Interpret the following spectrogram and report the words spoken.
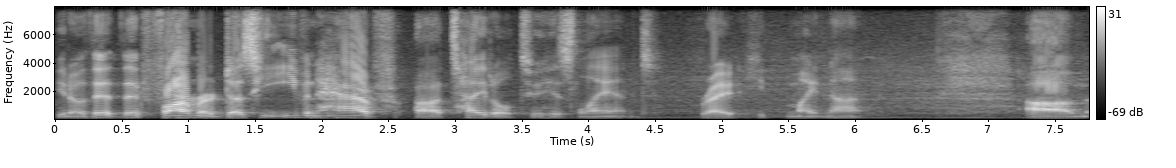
you know, that, that farmer, does he even have a title to his land, right? He might not. Um,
